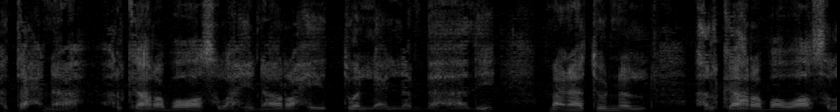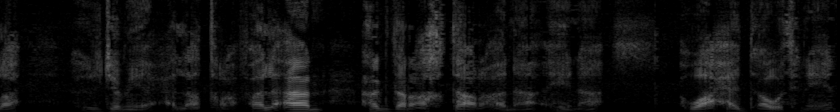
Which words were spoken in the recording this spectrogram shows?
فتحناه الكهرباء واصلة هنا راح يتولع اللمبة هذه. معناته أن الكهرباء واصلة لجميع الأطراف. الآن أقدر أختار أنا هنا واحد أو اثنين.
